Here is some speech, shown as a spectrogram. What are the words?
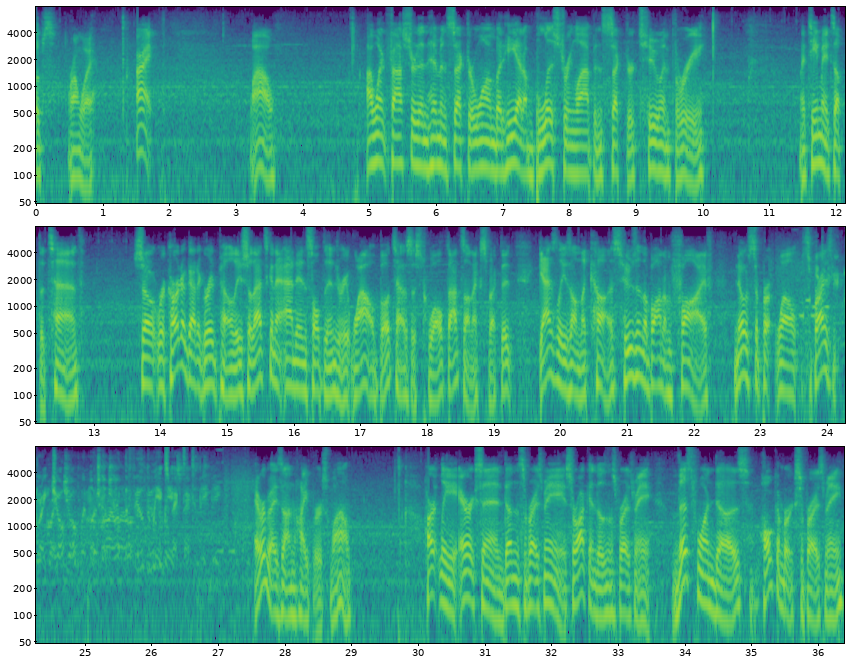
Oops, wrong way. All right. Wow. I went faster than him in Sector 1, but he had a blistering lap in Sector 2 and 3. My teammate's up to 10th. So, Ricardo got a grid penalty, so that's going to add insult to injury. Wow, Bottas is 12th. That's unexpected. Gasly's on the cusp. Who's in the bottom five? No surprise. Well, surprise. Everybody's on hypers. Wow. Hartley, Ericsson, doesn't surprise me. Sirotkin doesn't surprise me. This one does. Hulkenberg surprised me.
